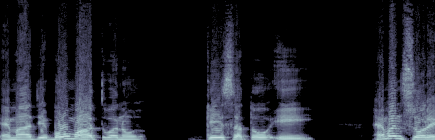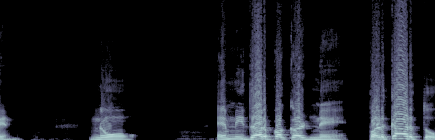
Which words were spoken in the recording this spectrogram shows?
એમાં જે બહુ મહત્વનો કેસ હતો એ હેમંત સોરેન નો એમની ધરપકડને પડકારતો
